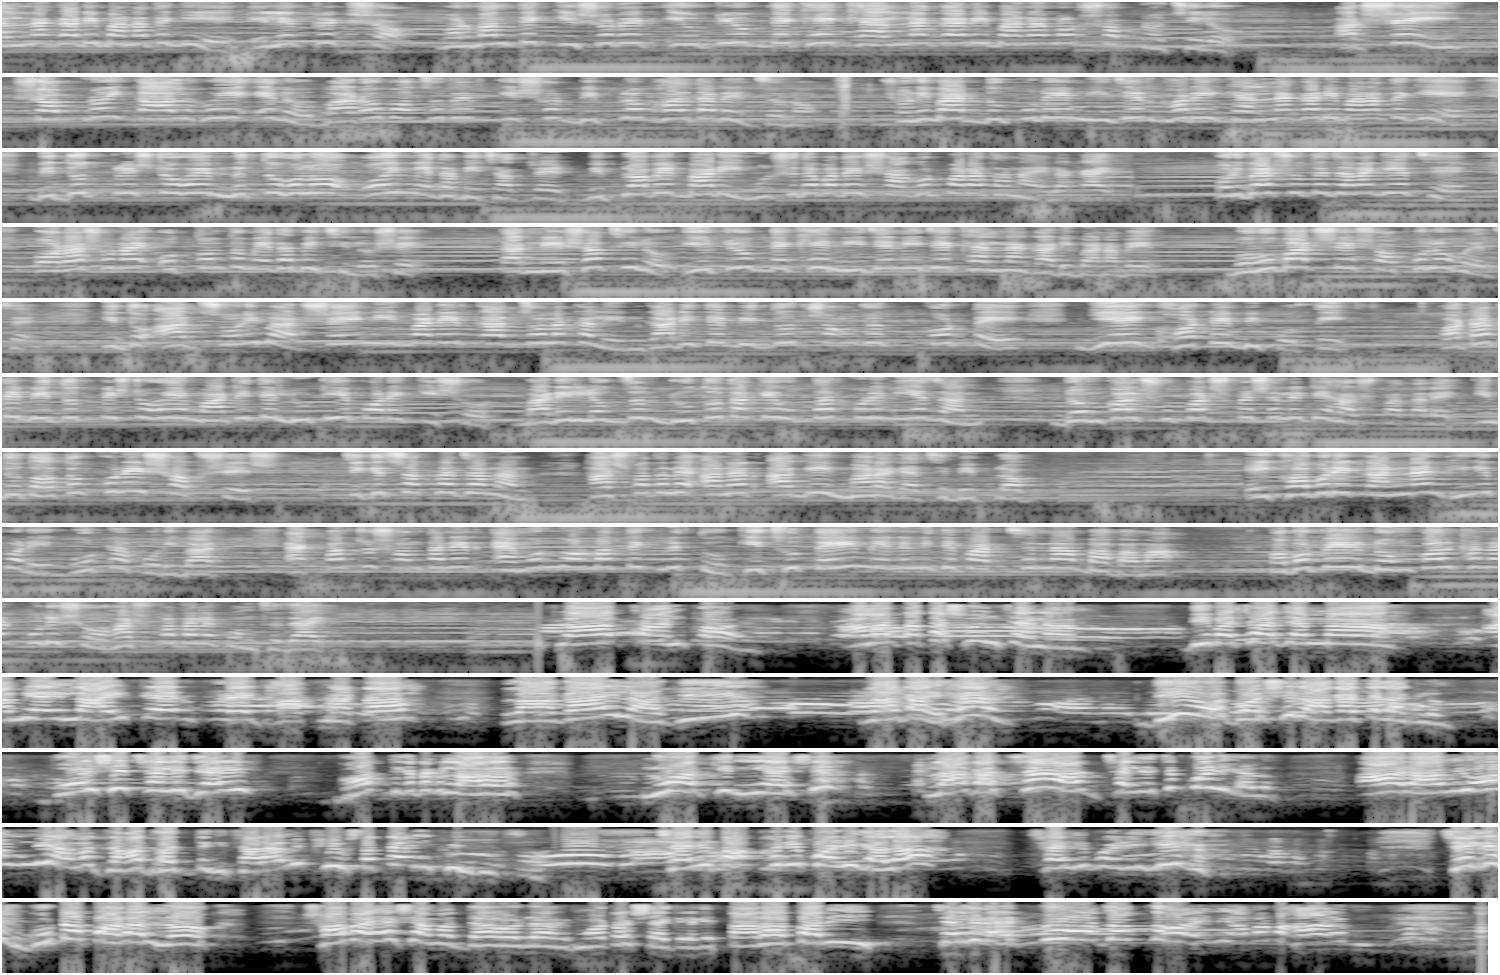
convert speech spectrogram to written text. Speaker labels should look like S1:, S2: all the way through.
S1: খেলনা গাড়ি বানাতে গিয়ে ইলেকট্রিক শক মর্মান্তিক কিশোরের ইউটিউব দেখে খেলনা গাড়ি বানানোর স্বপ্ন ছিল। আর সেই স্বপ্নই কাল হয়ে এলো বারো বছরের কিশোর বিপ্লব হালদারের জন্য। শনিবার দুপুরে নিজের ঘরেই খেলনা গাড়ি বানাতে গিয়ে বিদ্যুৎপৃষ্ট হয়ে মৃত্যু হলো ওই মেধাবী ছাত্রের। বিপ্লবের বাড়ি মুর্শিদাবাদের সাগরপাড়া থানা এলাকায়। পরিবার সূত্রে জানা গিয়েছে, পড়াশোনায় অত্যন্ত মেধাবী ছিল সে। তার নেশা ছিল ইউটিউব দেখে নিজে নিজে খেলনা গাড়ি বানাবে। বহুবার সে সফলও হয়েছে। কিন্তু আজ শনিবার সেই নির্মাণের কাজ চলাকালীন গাড়িতে বিদ্যুৎ সংযোগ করতে গিয়েই ঘটে বিপত্তি। হঠাৎই বিদ্যুৎপৃষ্ট হয়ে মাটিতে লুটিয়ে পড়ে কিশোর। বাড়ির লোকজন দ্রুত তাকে উদ্ধার করে নিয়ে যান ডোমকল সুপার স্পেশালিটি হাসপাতালে। কিন্তু ততক্ষণেই সব শেষ। চিকিৎসকরা জানান, হাসপাতালে আনার আগেই মারা গেছে বিপ্লব। এই খবরে কান্নায় ভেঙে পড়ে গোটা পরিবার। একমাত্র সন্তানের এমন মর্মান্তিক মৃত্যু কিছুতেই মেনে নিতে পারছেন না বাবা মা। খবর পেয়ে ডোমকল থানার পুলিশও হাসপাতালে পৌঁছে যায়।
S2: আমার কথা শুনছে না। দি বলছে যে মা আমি এই লাইটের উপরে ঢাকনাটা লাগাই লাগি লাগাই হ্যাঁ? দিয়ে ওই বসে লাগাতে লাগল। বসে ছেলে যেই ঘর থেকে তাকে লোহার কি নিয়ে এসে লাগাচ্ছে আর ছেলে এসে পড়ে গেল। আর আমি অমনি আমার যা ধরতে গেছি আর আমি ফিউসারটা আমি খুলে দিচ্ছি। ছেলে তখনই পড়ে গেল ছেলে পড়ে গিয়ে। ছেলেকে গোটা পাড়ার লোক সবাই এসে আমার দেওয়ার মোটর সাইকেলে তাড়াতাড়ি ছেলের একটু যত্ন হয়নি আমার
